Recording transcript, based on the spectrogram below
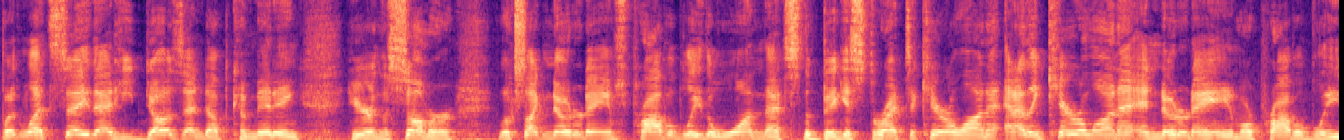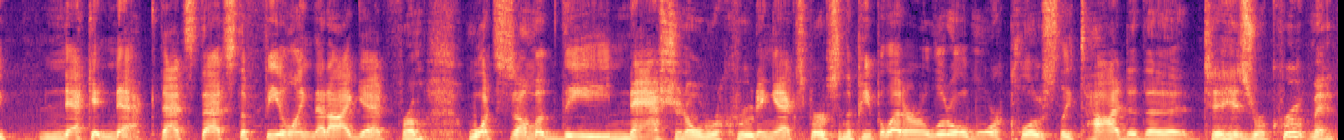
But let's say that he does end up committing here in the summer. Looks like Notre Dame's probably the one that's the biggest threat to Carolina. And I think Carolina and Notre Dame are probably neck and neck. That's that's the feeling that I get from what some of the national recruiting experts and the people that are a little more closely tied to the to his recruitment recruitment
